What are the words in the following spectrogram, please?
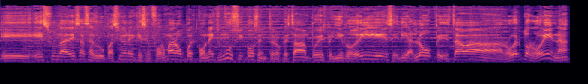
eh, es una de esas agrupaciones que se formaron pues con ex músicos, entre los que estaban pues Peñín Rodríguez, Elías López, estaba Roberto Roena,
